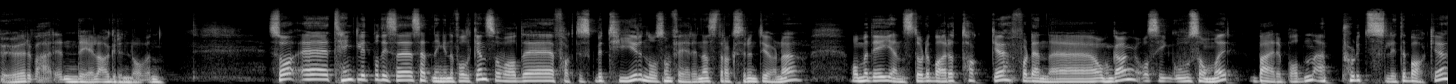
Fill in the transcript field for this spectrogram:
bør være en del av Grunnloven. Så eh, tenk litt på disse setningene, folkens, og hva det faktisk betyr nå som ferien er straks rundt hjørnet. Og med det gjenstår det bare å takke for denne omgang og si god sommer. Bærepodden er plutselig tilbake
